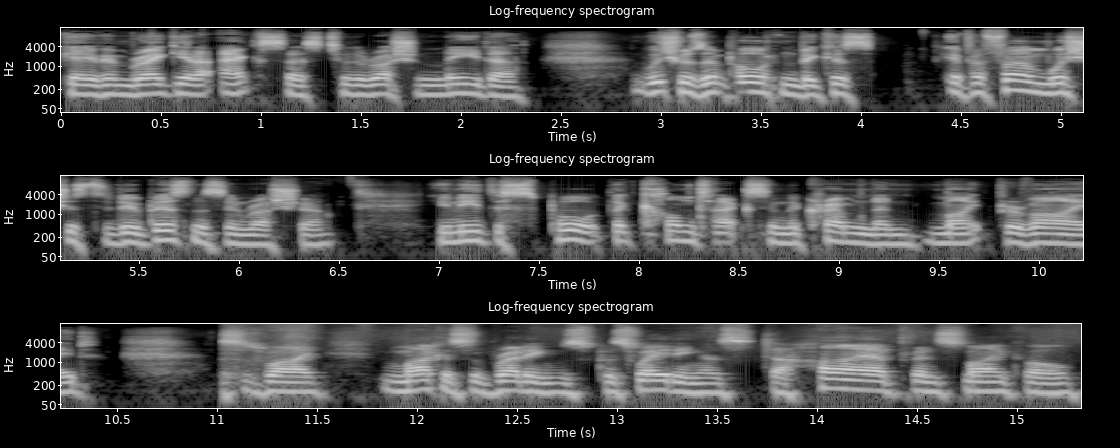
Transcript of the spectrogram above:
gave him regular access to the Russian leader, which was important because if a firm wishes to do business in Russia, you need the support that contacts in the Kremlin might provide. This is why Marquess of Reading was persuading us to hire Prince Michael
